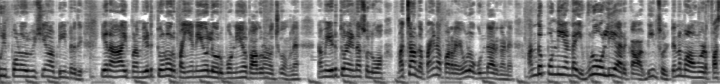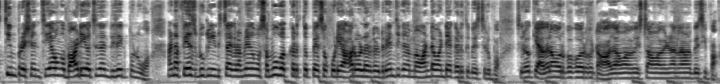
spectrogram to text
ஊறி போன ஒரு விஷயம் அப்படின்றது. ஏன்னா இப்போ நம்ம எடுத்தோன்னே ஒரு பையனையோ இல்லை ஒரு பொண்ணையோ பார்க்குறோம்னு வச்சுக்கோங்களேன். நம்ம எடுத்தோன்னே என்ன சொல்லுவோம்? மச்சான் அந்த பையனை பாடுற எவ்வளோ குண்டா இருக்கான்னு? அந்த பொண்ணு ஏன்டா இவ்வளோ ஒல்லியாக இருக்கா? அப்படின்னு சொல்லிட்டு நம்ம அவங்களோட ஃபஸ்ட் இம்ப்ரெஷன்ஸே அவங்க பாடியை வச்சு தான் டிசைட் பண்ணுவோம். ஆனால் ஃபேஸ்புக்லேயும் இன்ஸ்டாகிராம்லேயும் நம்ம சமூக கருத்து பேசக்கூடிய ஆர்வலர்கள் ரேஞ்சுக்கு நம்ம வண்ட வண்டியாக கருத்து பேசியிருப்போம். சரி ஓகே அதெல்லாம் ஒரு பக்கம் இருக்கட்டும். அது அவன் வேஸ்ட் அவன் வேணாலும் பேசிப்பான்.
